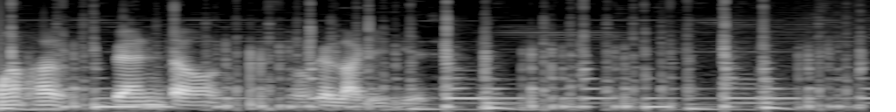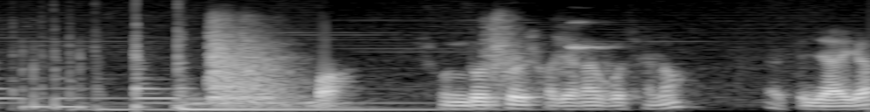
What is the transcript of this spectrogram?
মাথার ব্যান্ডটা ওকে লাগিয়ে দিয়েছে। সুন্দর করে সাজানো গোছানো একটা জায়গা।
